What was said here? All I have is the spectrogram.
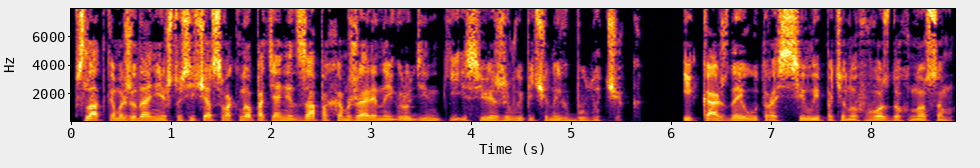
в сладком ожидании, что сейчас в окно потянет запахом жареной грудинки и свежевыпеченных булочек. И каждое утро, с силой потянув воздух носом,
